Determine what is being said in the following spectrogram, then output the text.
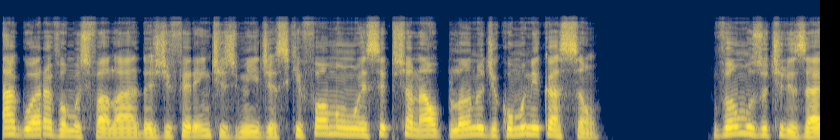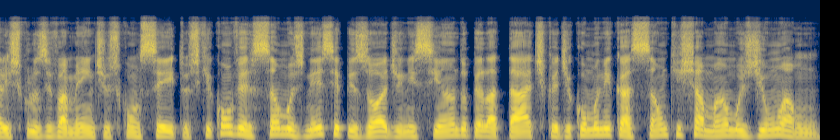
Agora vamos falar das diferentes mídias que formam um excepcional plano de comunicação. Vamos utilizar exclusivamente os conceitos que conversamos nesse episódio, iniciando pela tática de comunicação que chamamos de um a um,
